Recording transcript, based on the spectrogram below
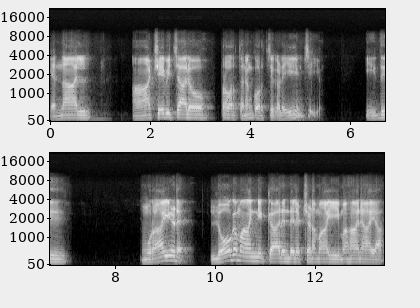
എന്നാൽ ആക്ഷേപിച്ചാലോ പ്രവർത്തനം കുറച്ച് കളയുകയും ചെയ്യും. ഇത് മുറായിയുടെ ലോകമാന്യക്കാരന്റെ ലക്ഷണമായി മഹാനായ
